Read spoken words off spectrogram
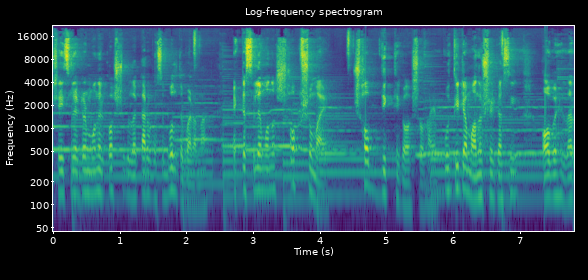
সেই ছেলেটার মনের কষ্টগুলো কারও কাছে বলতে পারে না। একটা ছেলে মানুষ সব সময় সব দিক থেকে অসহায়। প্রতিটা মানুষের কাছেই অবহেলার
